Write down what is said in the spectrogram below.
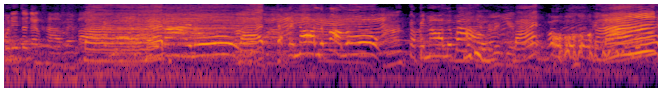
วันนี้เจอกันครับบ๊ายบายบาสบายลูกบาสกลับไปนอนหรือเปล่าลูก กลับไปนอนหรือเปล่า บาสโอ้โหบาส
